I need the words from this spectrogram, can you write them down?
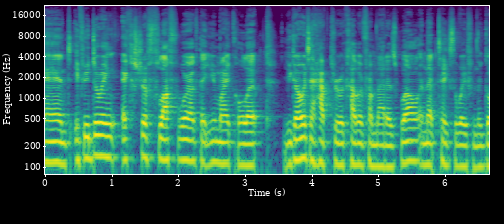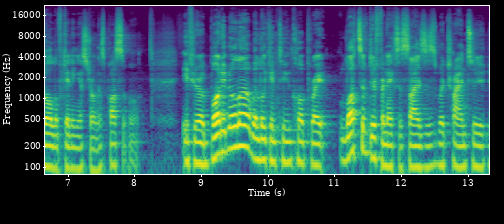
And if you're doing extra fluff work that you might call it, you're going to have to recover from that as well, and that takes away from the goal of getting as strong as possible. If you're a bodybuilder, we're looking to incorporate lots of different exercises. We're trying to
